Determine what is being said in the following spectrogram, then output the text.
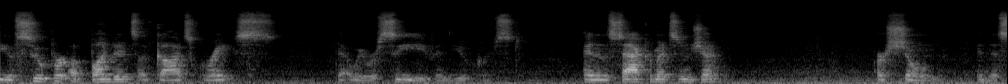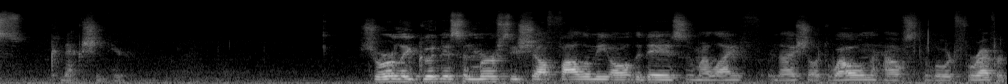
The superabundance of God's grace that we receive in the Eucharist and in the sacraments in general are shown in this connection here. Surely goodness and mercy shall follow me all the days of my life, and I shall dwell in the house of the Lord forever.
